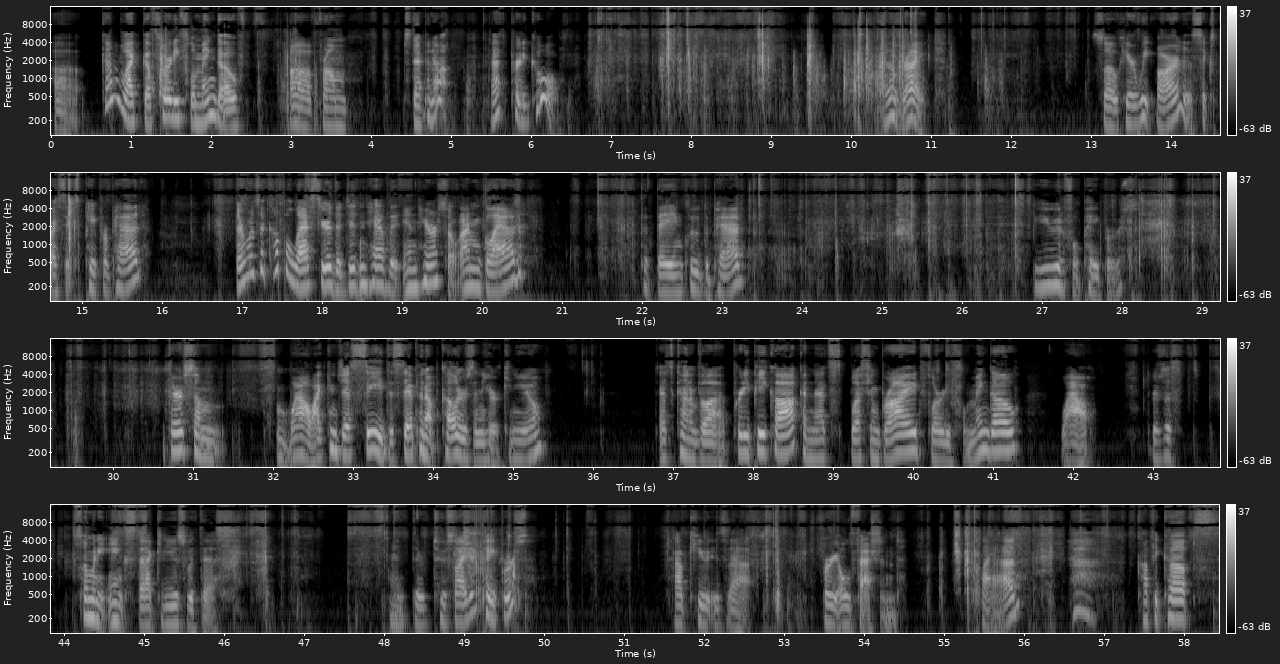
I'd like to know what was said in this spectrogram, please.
uh, kind of like a flirty flamingo uh, from Stampin' Up. That's pretty cool. All right. So here we are, the 6x6 paper pad. There was a couple last year that didn't have it in here, so I'm glad that they include the pad. Beautiful papers. There's some, wow, I can just see the Stampin' Up colors in here. Can you? That's kind of a pretty peacock, and that's Blushing Bride, Flirty Flamingo. Wow. There's just so many inks that I could use with this. And they're two-sided papers. How cute is that? Very old-fashioned. Plaid. Coffee cups.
